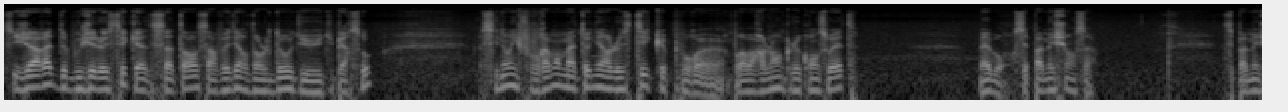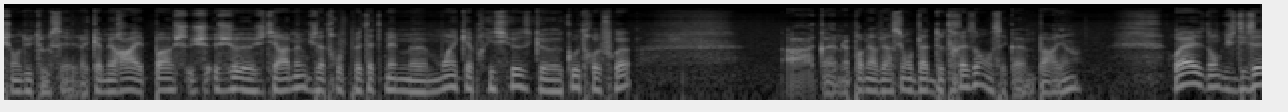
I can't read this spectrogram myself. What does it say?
Si j'arrête de bouger le stick, ça a tendance à revenir dans le dos du perso. Sinon, il faut vraiment maintenir le stick pour, euh, pour avoir l'angle qu'on souhaite. Mais bon, c'est pas méchant ça. C'est pas méchant du tout. C'est la caméra est pas. Je, dirais même que je la trouve peut-être même euh, moins capricieuse qu'autrefois. Ah, quand même, la première version date de 13 ans, c'est quand même pas rien. Ouais, donc je disais,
